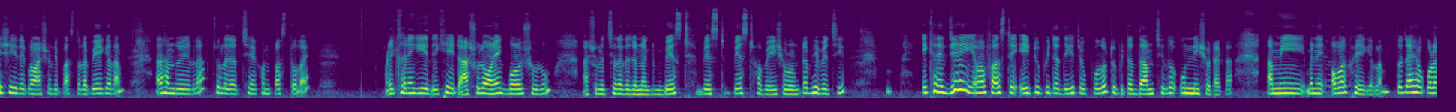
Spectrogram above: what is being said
এসেই দেখলাম আসলে পাঁচতলা পেয়ে গেলাম। আলহামদুলিল্লাহ, চলে যাচ্ছে এখন পাঁচতলায়। এখানে গিয়ে দেখি এটা আসলে অনেক বড় শোরুম আসলে ছেলেদের জন্য একদম বেস্ট বেস্ট বেস্ট হবে এই শোরুমটা ভেবেছি। এখানে যেই আমার ফার্স্টে এই টুপিটার দিকে চোখ পড়ল, টুপিটার দাম ছিল উনিশশো টাকা। আমি মানে অবাক হয়ে গেলাম। তো যাই হোক, ওরা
